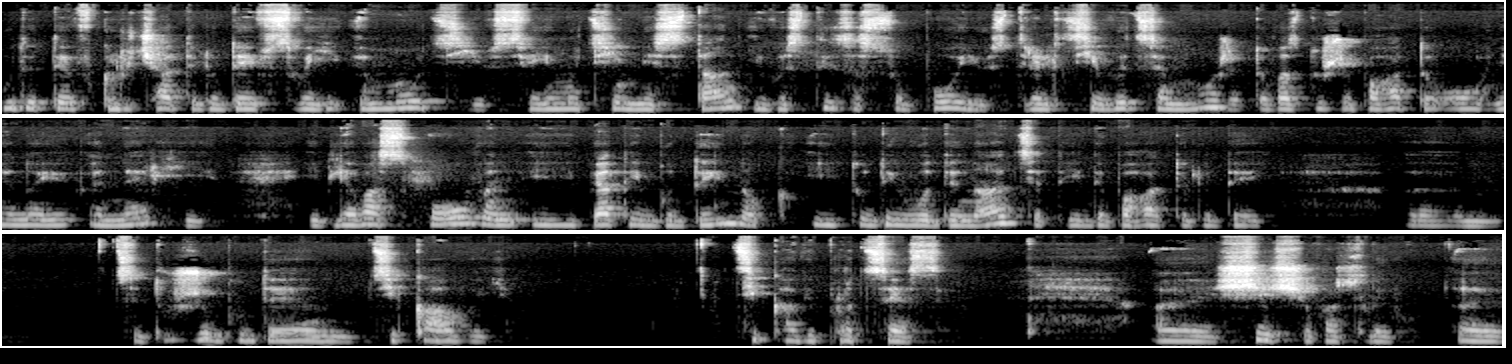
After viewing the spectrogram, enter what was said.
будете включати людей в свої емоції, в свій емоційний стан і вести за собою. Стрільці, ви це можете. У вас дуже багато огняної енергії. І для вас овен, і п'ятий будинок, і туди в одинадцятий, де багато людей. Ем, Це дуже буде цікавий, цікаві процеси. Е, Ще що важливо, е,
